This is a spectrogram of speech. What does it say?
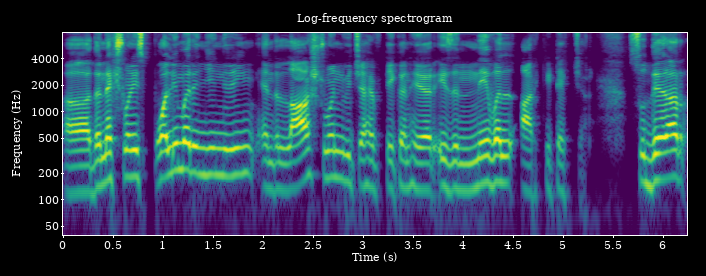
uh, the next one is polymer engineering and the last one which I have taken here is a naval architecture. So there are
